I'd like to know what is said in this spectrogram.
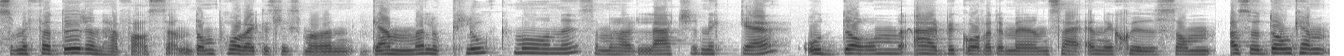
som är födda i den här fasen, de påverkas liksom av en gammal och klok måne som har lärt sig mycket. Och de är begåvade med en så här energi som, alltså de, kan,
